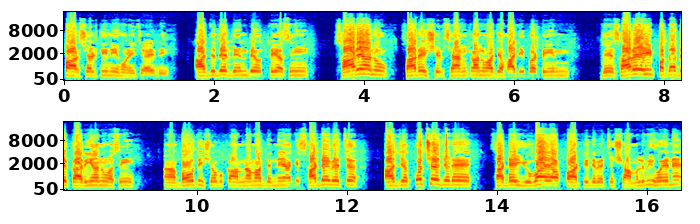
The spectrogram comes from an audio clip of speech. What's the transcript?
ਪਾਰਸ਼ਲਟੀ ਨਹੀਂ ਹੋਣੀ ਚਾਹੀਦੀ। ਅੱਜ ਦੇ ਦਿਨ ਦੇ ਉੱਤੇ ਅਸੀਂ ਸਾਰਿਆਂ ਨੂੰ, ਸਾਰੇ ਸ਼ਿਵ ਸੈਨਿਕਾਂ ਨੂੰ, ਅੱਜ ਹਾਜੀਪੁਰ ਟੀਮ ਦੇ ਸਾਰੇ ਹੀ ਪਦਾਧਿਕਾਰੀਆਂ ਨੂੰ ਅਸੀਂ ਬਹੁਤ ਹੀ ਸ਼ੁਭ ਕਾਮਨਾਵਾਂ ਦਿੰਦੇ ਆ ਕਿ ਸਾਡੇ ਵਿੱਚ ਅੱਜ ਕੁਝ ਜਿਹੜੇ ਸਾਡੇ ਯੁਵਾ ਆ, ਉਹ ਪਾਰਟੀ ਦੇ ਵਿੱਚ ਸ਼ਾਮਲ ਵੀ ਹੋਏ ਨੇ।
